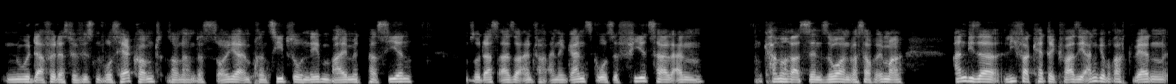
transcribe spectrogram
nur dafür, dass wir wissen, wo es herkommt, sondern das soll ja im Prinzip so nebenbei mit passieren, sodass also einfach eine ganz große Vielzahl an Kameras, Sensoren, was auch immer, an dieser Lieferkette quasi angebracht werden,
